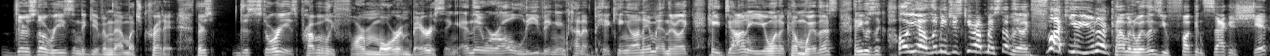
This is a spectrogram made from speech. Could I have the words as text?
There's no reason to give him that much credit. There's this story is probably far more embarrassing, and they were all leaving and kind of picking on him. And they're like, "Hey, Donnie, you want to come with us?" And he was like, "Oh yeah, let me just gear up my stuff." They're like, "Fuck you, you're not coming with us, you fucking sack of shit.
